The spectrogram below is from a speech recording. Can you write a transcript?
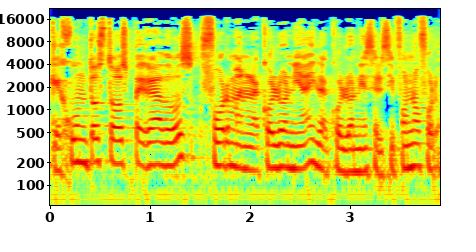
que juntos, todos pegados, forman la colonia y la colonia es el sifonóforo.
